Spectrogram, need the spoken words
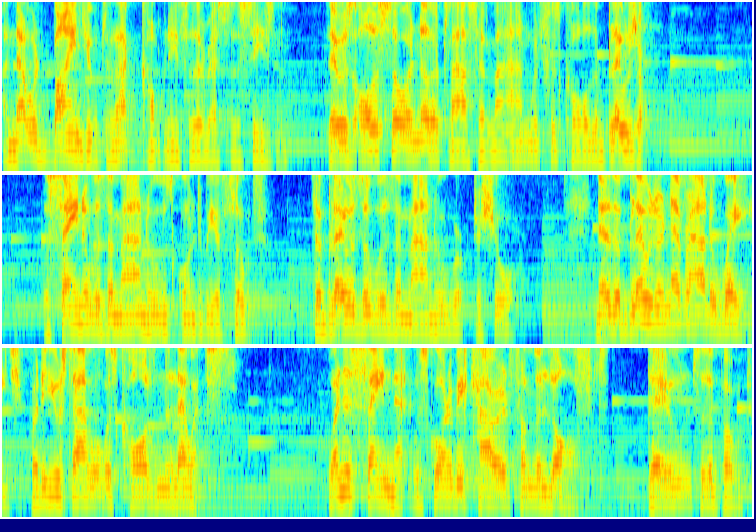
and that would bind you to that company for the rest of the season. There was also another class of man which was called the blouser. The seiner was the man who was going to be afloat. The blouser was the man who worked ashore. Now, the blouser never had a wage, but he used to have what was called an allowance. When a seine net was going to be carried from the loft down to the boat,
